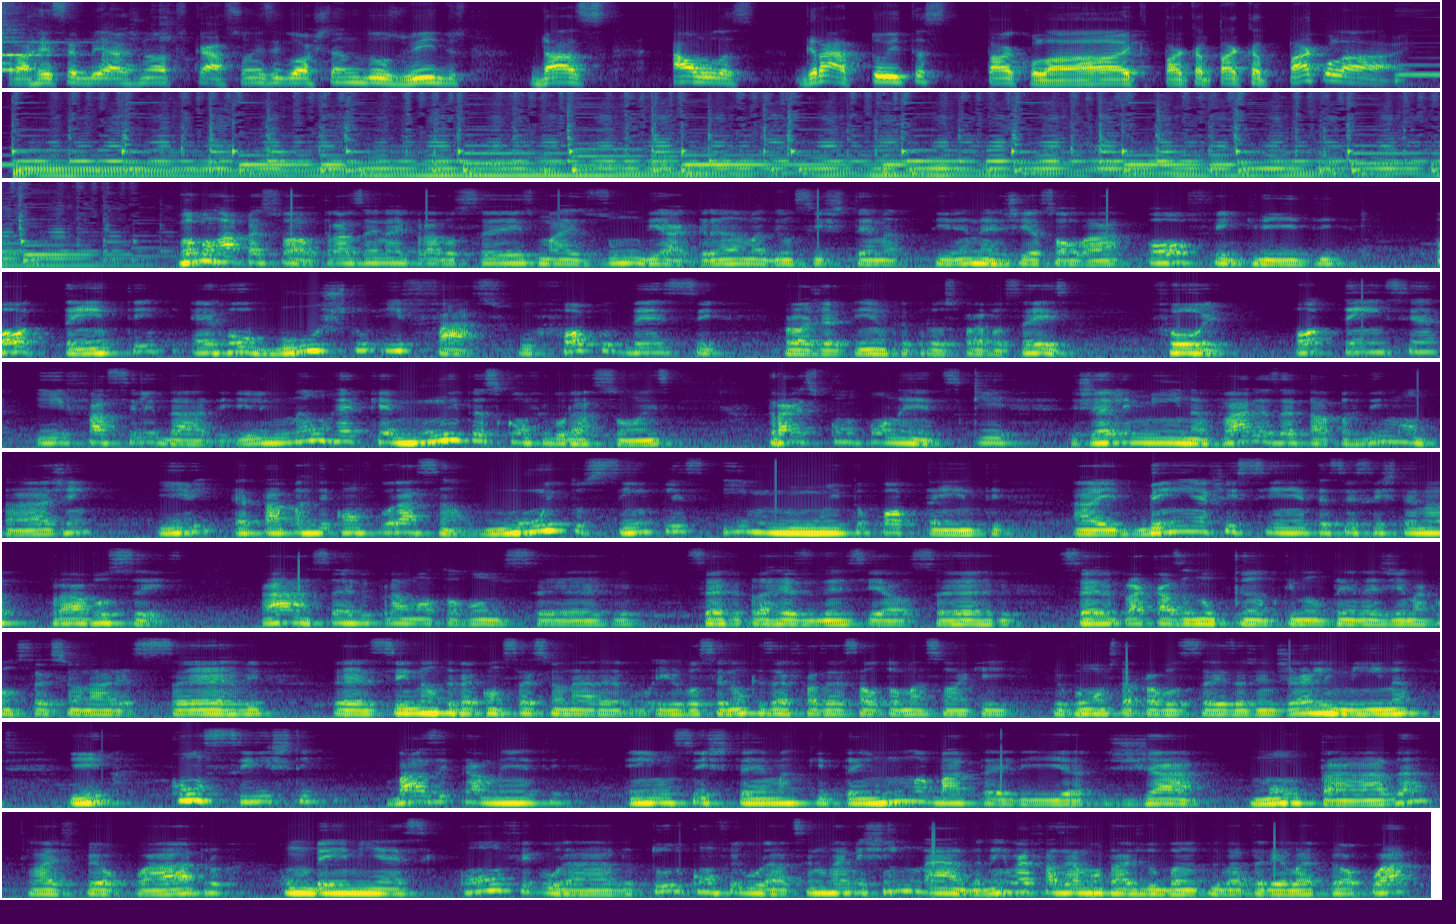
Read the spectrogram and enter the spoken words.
para receber as notificações e gostando dos vídeos, das aulas gratuitas, taca o like, taca, taca, taca o like. Vamos lá, pessoal, trazendo aí para vocês mais um diagrama de um sistema de energia solar off-grid potente, é robusto e fácil. O foco desse projetinho que eu trouxe para vocês foi potência e facilidade. Ele não requer muitas configurações, traz componentes que já elimina várias etapas de montagem e etapas de configuração. Muito simples e muito potente, aí bem eficiente esse sistema para vocês. Ah, serve para motorhome, serve, serve para residencial, serve, serve para casa no campo que não tem energia na concessionária, serve. É, se não tiver concessionária e você não quiser fazer essa automação aqui, eu vou mostrar para vocês, a gente já elimina e consiste basicamente em um sistema que tem uma bateria já montada, LiFePO4, com BMS configurada, tudo configurado, você não vai mexer em nada, nem vai fazer a montagem do banco de bateria LiFePO4,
